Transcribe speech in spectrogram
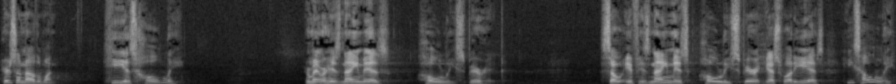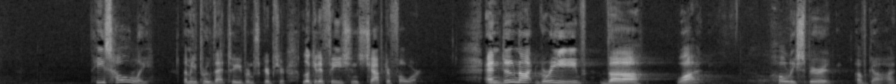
Here's another one He is holy. Remember, His name is Holy Spirit. So if His name is Holy Spirit, guess what He is? He's holy. He's holy. Let me prove that to you from Scripture. Look at Ephesians chapter 4. And do not grieve the what? Holy Spirit of God,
